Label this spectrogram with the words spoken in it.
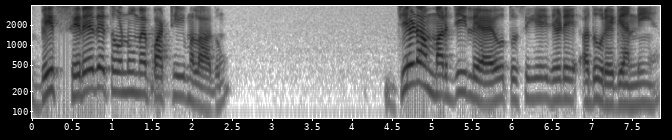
ਵੀ ਸਿਰੇ ਦੇ ਤੁਹਾਨੂੰ ਮੈਂ ਪਾਠੀ ਮਿਲਾ ਦੂੰ। ਜਿਹੜਾ ਮਰਜ਼ੀ ਲਿਆਇਓ ਤੁਸੀਂ ਇਹ ਜਿਹੜੇ ਅਧੂਰੇ ਗਿਆਨੀ ਆ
